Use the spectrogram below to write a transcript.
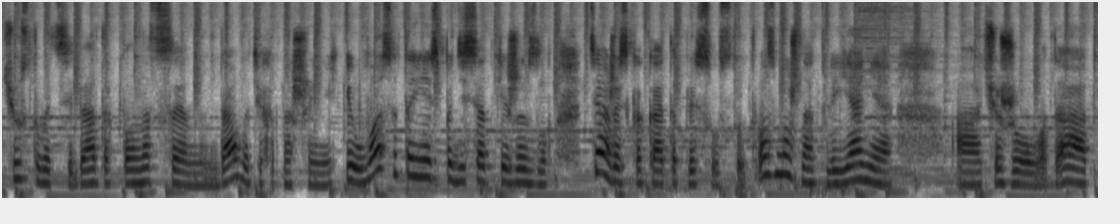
чувствовать себя так полноценным да, в этих отношениях. И у вас это есть по десятке жезлов, тяжесть какая-то присутствует, возможно, от влияния а, чужого, да, от,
